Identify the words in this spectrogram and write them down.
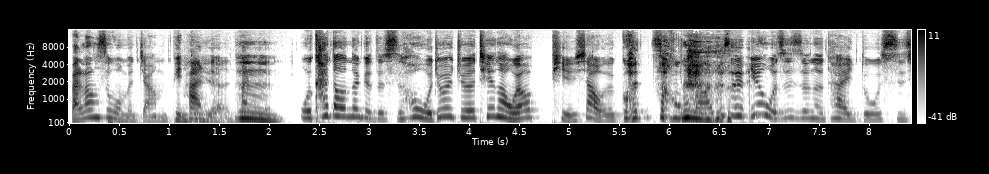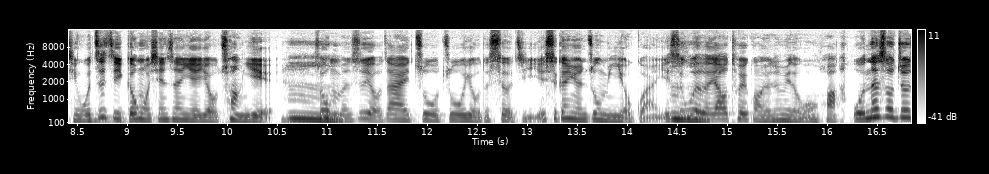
白浪是我们讲平地人，汉人。嗯、我看到那个的时候，我就会觉得。天哪！我要撇下我的观众吗？就是因为我是真的太多事情，我自己跟我先生也有创业，嗯，所以我们是有在做桌游的设计，也是跟原住民有关，也是为了要推广原住民的文化。嗯、我那时候就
